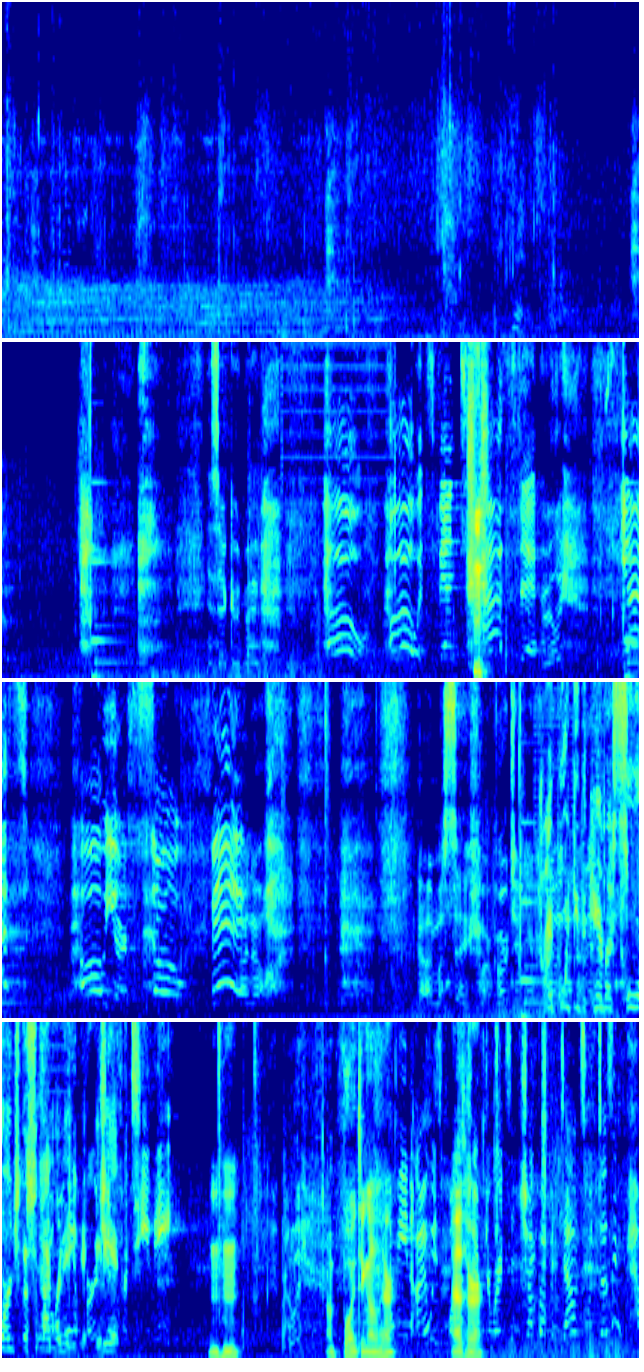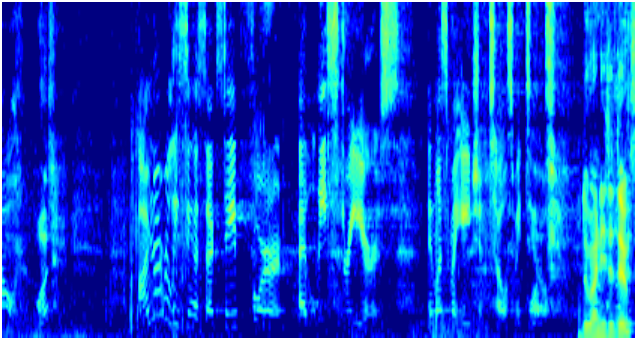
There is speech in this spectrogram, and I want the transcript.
Camera the celebrity, you idiot. Mm-hmm. I'm pointing on her. I mean, I At her. and jump up and down, so it doesn't count. What? I'm not releasing a sex tape for at least three years, unless my agent tells me to. What do I need to do?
